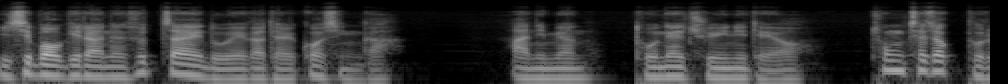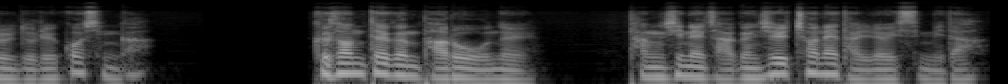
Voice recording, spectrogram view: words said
20억이라는 숫자의 노예가 될 것인가? 아니면 돈의 주인이 되어 총체적 부를 누릴 것인가? 그 선택은 바로 오늘 당신의 작은 실천에 달려 있습니다.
